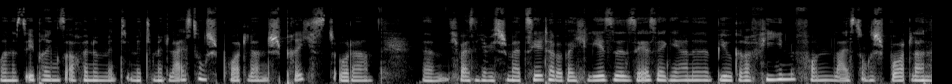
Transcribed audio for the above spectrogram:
Und es ist übrigens auch, wenn du mit, mit, mit Leistungssportlern sprichst oder ähm, ich weiß nicht, ob ich es schon mal erzählt habe, aber ich lese sehr, sehr gerne Biografien von Leistungssportlern.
